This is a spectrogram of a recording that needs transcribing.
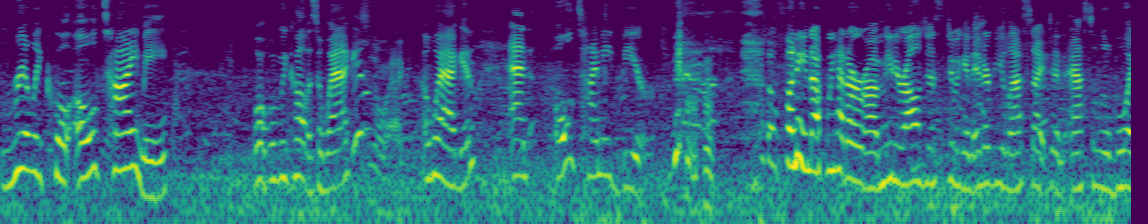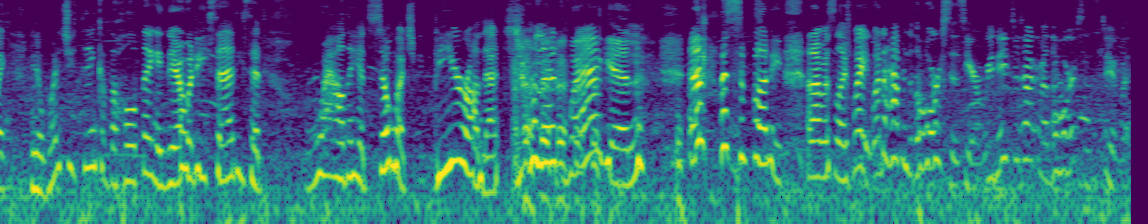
really cool old timey. What would we call this? A wagon? This is a wagon. a wagon and old timey beer. Funny enough, we had our uh, meteorologist doing an interview last night and asked a little boy, you know, what did you think of the whole thing? And you know what he said? He said, "Wow, they had so much beer on that on that wagon." It was so funny. And I was like, "Wait, what happened to the horses here? We need to talk about the horses too." But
